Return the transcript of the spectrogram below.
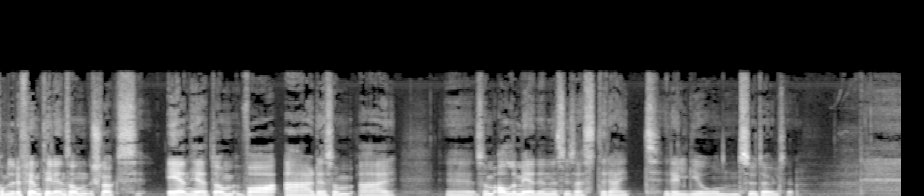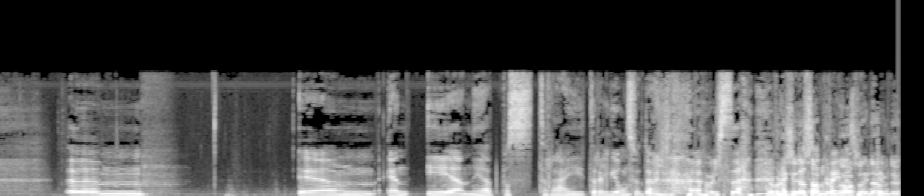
Kom dere frem til en sånn slags enighet om hva er det som er eh, som alle mediene syns er streit religionsutøvelse? Um, en, en enighet på streit religionsutøvelse. Ja, du, snakker om som, nei, du,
